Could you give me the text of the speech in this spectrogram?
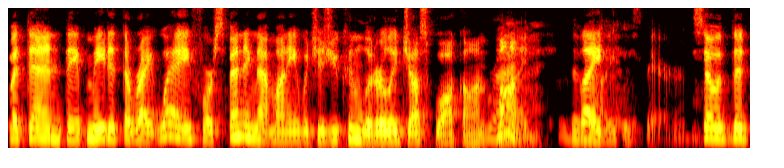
but then they've made it the right way for spending that money which is you can literally just walk on line The Like- is there. so the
